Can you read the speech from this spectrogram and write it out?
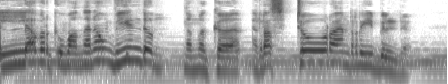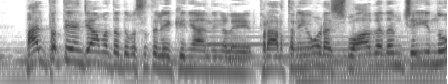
എല്ലാവർക്കും വന്ദനം. വീണ്ടും നമുക്ക് റെസ്റ്റോർ ആൻഡ് റീബിൽഡ് നാൽപ്പത്തി അഞ്ചാമത്തെ ദിവസത്തിലേക്ക് ഞാൻ നിങ്ങളെ പ്രാർത്ഥനയോടെ സ്വാഗതം ചെയ്യുന്നു.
